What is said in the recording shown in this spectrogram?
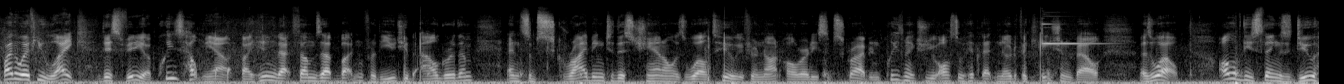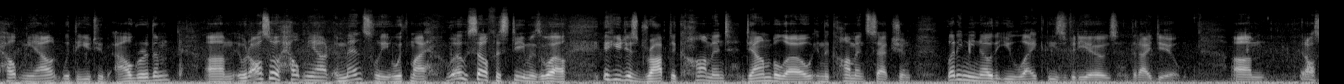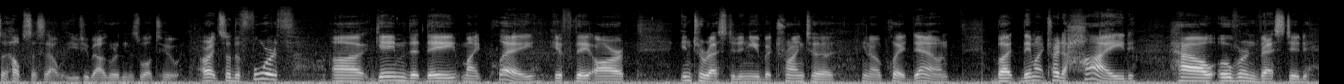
By the way, if you like this video, please help me out by hitting that thumbs up button for the YouTube algorithm and subscribing to this channel as well too if you're not already subscribed. And please make sure you also hit that notification bell as well. All of these things do help me out with the YouTube algorithm. Um, it would also help me out immensely with my low self-esteem as well if you just dropped a comment down below in the comment section letting me know that you like these videos that I do. Um, it also helps us out with the YouTube algorithm as well too. All right, so the fourth uh, game that they might play if they are interested in you but trying to you know play it down. But they might try to hide how overinvested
